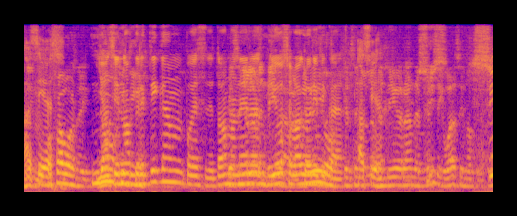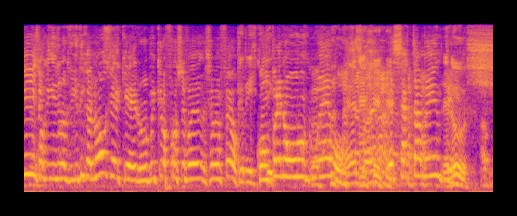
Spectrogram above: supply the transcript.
Así Por es. favor. Sí. No si nos critiquen. critican, pues de todas maneras bendiga, Dios se va a digo. glorificar. Que el Señor Así es. igual si Sí, y nos critican, no, que, que los micrófonos se, fue- se ven feos. Cristi- Cómprenos unos nuevos. Eso es. Exactamente. De luz.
